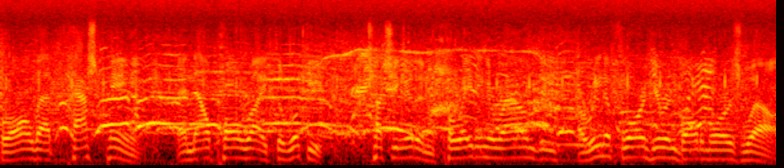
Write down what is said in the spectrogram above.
for all that past pain. And now Paul Wright, the rookie, touching it and parading around the arena floor here in Baltimore as well.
